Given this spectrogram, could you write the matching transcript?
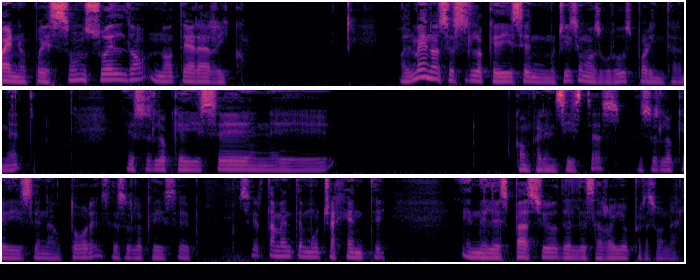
Bueno, pues un sueldo no te hará rico. O al menos eso es lo que dicen muchísimos gurús por internet. Eso es lo que dicen eh, conferencistas, eso es lo que dicen autores, eso es lo que dice pues, ciertamente mucha gente en el espacio del desarrollo personal.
